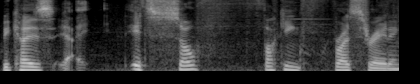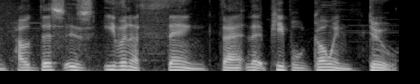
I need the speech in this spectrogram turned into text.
because it's so fucking frustrating how this is even a thing that that people go and do.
